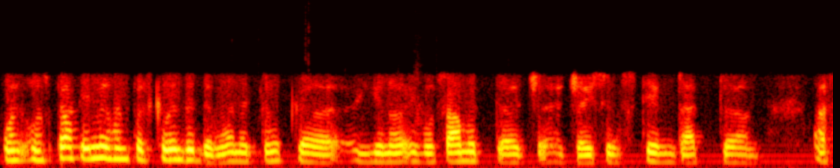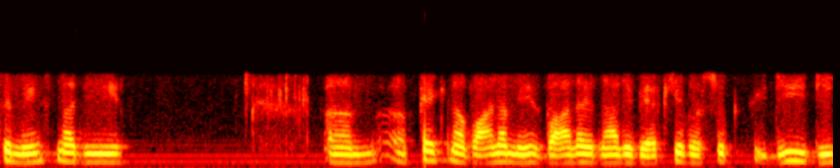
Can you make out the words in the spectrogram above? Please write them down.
ons ons praat immer van verskillende dinge en ek dink uh, you know ek wil saam met uh, Jason stem dat um, as 'n mens na die um kyk na waarna me waarna na die werkgewer soek. Die die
